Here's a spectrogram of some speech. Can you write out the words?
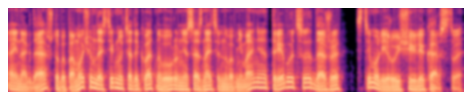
А иногда, чтобы помочь им достигнуть адекватного уровня сознательного внимания, требуется даже стимулирующие лекарства.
